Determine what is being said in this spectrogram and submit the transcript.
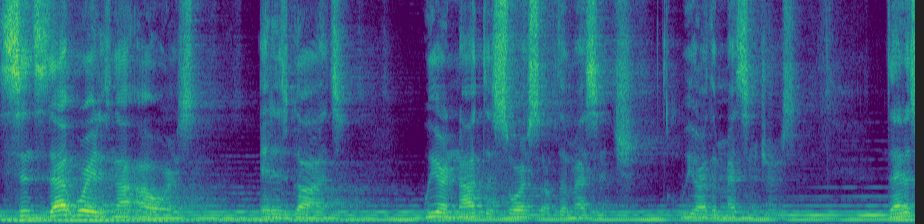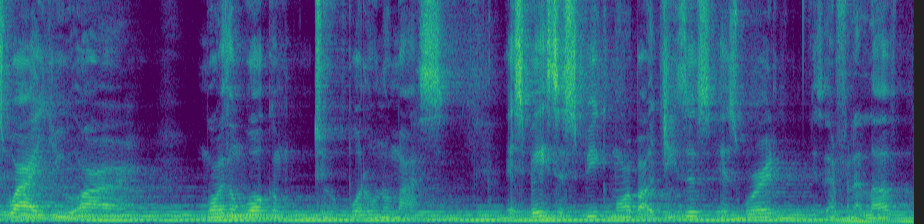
Since that word is not ours, it is God's. We are not the source of the message, we are the messengers. That is why you are more than welcome to Por Uno Mas, a space to speak more about Jesus, His Word, His infinite love.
